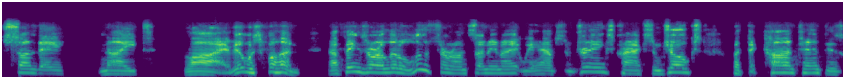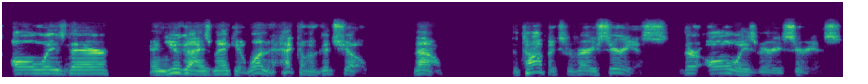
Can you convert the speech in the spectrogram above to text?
Sunday night live. It was fun. Now, things are a little looser on Sunday night. We have some drinks, crack some jokes, but the content is always there, and you guys make it one heck of a good show. Now, the topics are very serious. They're always very serious.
